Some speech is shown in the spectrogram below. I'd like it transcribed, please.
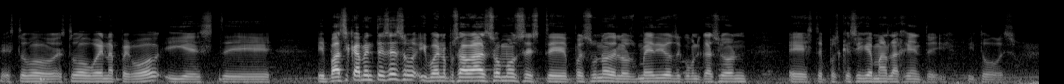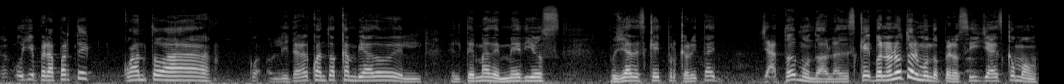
estuvo, estuvo buena, pegó y este y básicamente es eso. Y bueno, pues ahora somos este pues uno de los medios de comunicación este pues que sigue más la gente y, y todo eso. Oye, pero aparte, ¿cuánto ha, cu- literal, cuánto ha cambiado el, el tema de medios, pues ya de skate? Porque ahorita ya todo el mundo habla de skate. Bueno, no todo el mundo, pero sí ya es como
